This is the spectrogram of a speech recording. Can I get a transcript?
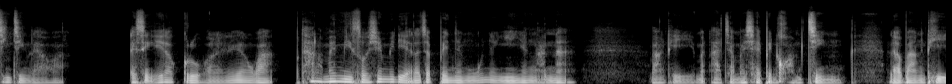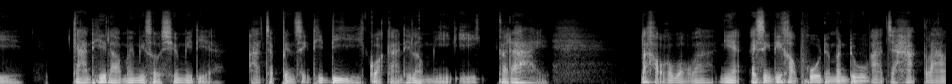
จริง ๆ แล้วอะไอสิ่งที่เรากลัวในเรื่องว่า ถ้าเราไม่มีโซเชียลมีเดียเราจะเป็นอย่างงู้นอย่างนี้อย่างนั้นน่ะ บางทีมันอาจจะไม่ใช่เป็นความจริง แล้วบางทีการที่เราไม่มีโซเชียลมีเดียอาจจะเป็นสิ่งที่ดีกว่าการที่เรามีอีกก็ได้ แล้วเขาก็บอกว่าเนี่ยไอสิ่งที่เขาพูดเนี่ยมันดูอาจจะหักล้าง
